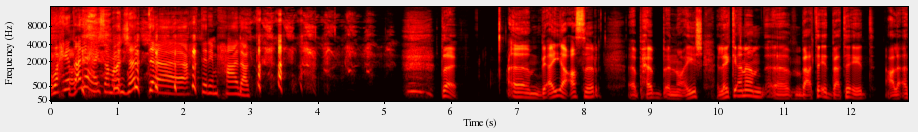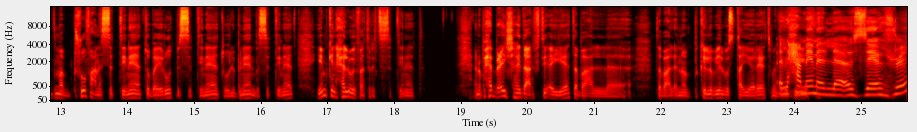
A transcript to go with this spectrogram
وحياة الله هيثم عن جد آه، احترم حالك. طيب. بأي عصر بحب إنه أعيش. لكن أنا بعتقد بعتقد على قد ما بشوف عن الستينات وبيروت بالستينات ولبنان بالستينات يمكن حلوة فترة الستينات. إنه بحب أعيش هيدا عرفتي أياه تبع تبع إنه كله بيلبس طيارات مدري الحمام الزاجل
